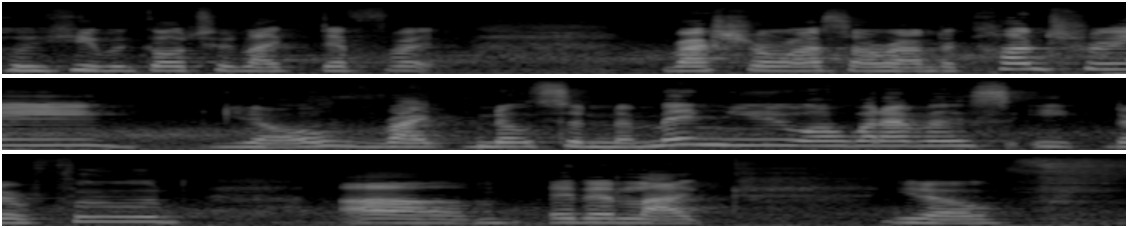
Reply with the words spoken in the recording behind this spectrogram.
who he would go to like different restaurants around the country, you know, write notes in the menu or whatever, eat their food, um, and then like, you know, f-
